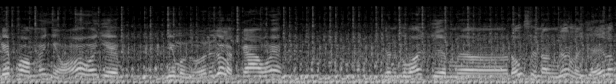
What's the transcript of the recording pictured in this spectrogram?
Kép form nó nhỏ quá chị em, nhưng mà ngựa nó rất là cao ha. Cho nên cô bác chị em ờ, đấu xe nâng rất là dễ lắm.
